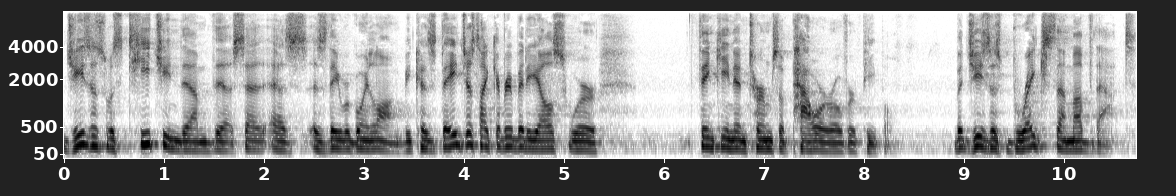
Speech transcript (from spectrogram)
Jesus was teaching them this as, as, as they were going along because they, just like everybody else, were thinking in terms of power over people. But Jesus breaks them of that.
